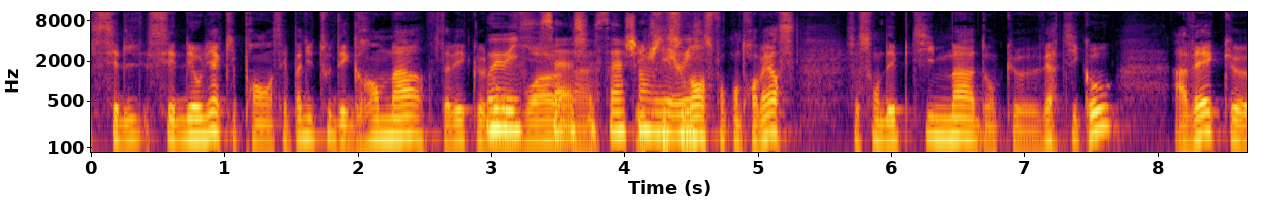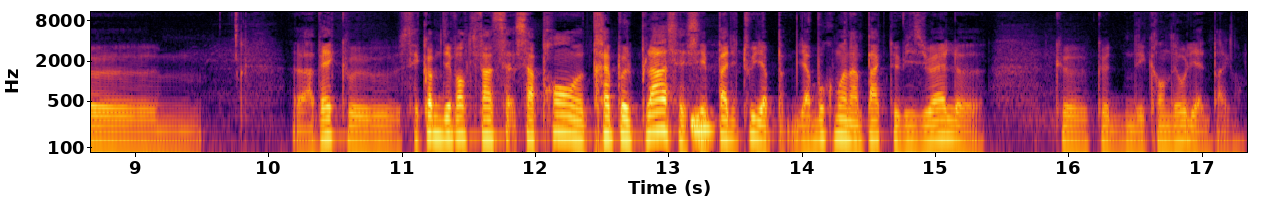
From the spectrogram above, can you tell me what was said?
c'est l'éolien qui prend. C'est pas du tout des grands mâts, vous savez que l'on voit ça, a changé, et qui souvent se font controverse. Ce sont des petits mâts donc verticaux avec avec c'est comme des ventes. Enfin, ça, prend très peu de place et c'est mm. pas du tout. Il y, y, a beaucoup moins d'impact visuel que, des grandes éoliennes, par exemple.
